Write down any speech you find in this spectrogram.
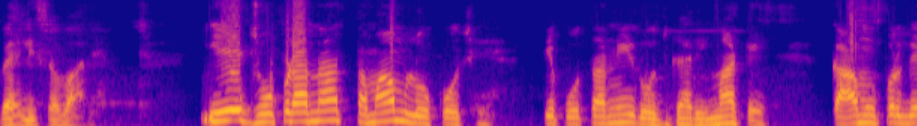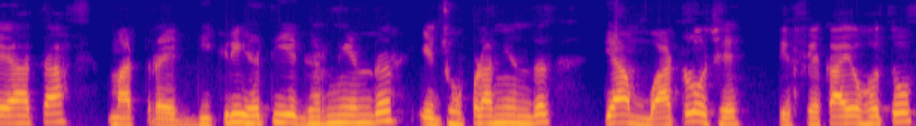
વહેલી સવારે. એ ઝોપડાના તમામ લોકો છે, તે પોતાની રોજગારી માટે કામ ઉપર ગયા હતા. માત્ર એક દીકરી હતી એ ઘરની અંદર, એ ઝોપડાની અંદર. ત્યાં બાટલો છે, તે ફેંકાયો હતો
